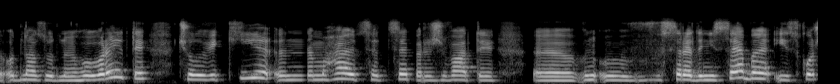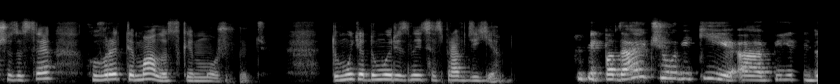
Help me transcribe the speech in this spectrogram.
одна з одною говорити, чоловіки е, намагаються це переживати е, всередині себе і, скорше за все, говорити мало з ким можуть. Тому я думаю, різниця справді є. Підпадають чоловіки під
